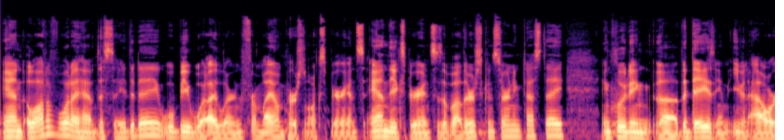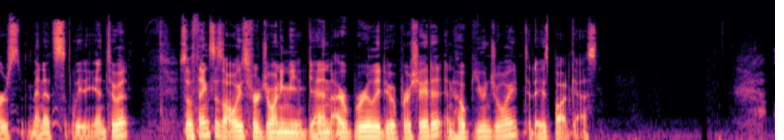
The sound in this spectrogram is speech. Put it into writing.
And a lot of what I have to say today will be what I learned from my own personal experience and the experiences of others concerning test day, including the, the days and even hours, minutes leading into it. So, thanks as always for joining me again. I really do appreciate it and hope you enjoy today's podcast.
